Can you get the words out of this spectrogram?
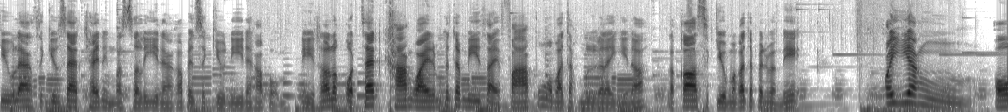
กิลแรกสกิลแซใช้1มัสซอรี่นะก็เป็นสกิลนี้นะครับผมนี่ถ้าเรากดแซค้างไว้มันก็จะมีสายฟ้าพุ่งออกมาจากมืออะไรอย่างงี้เนาะแล้วก็สกิลมันก็จะเป็นแบบนี้ เปรี้ยง โอ้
